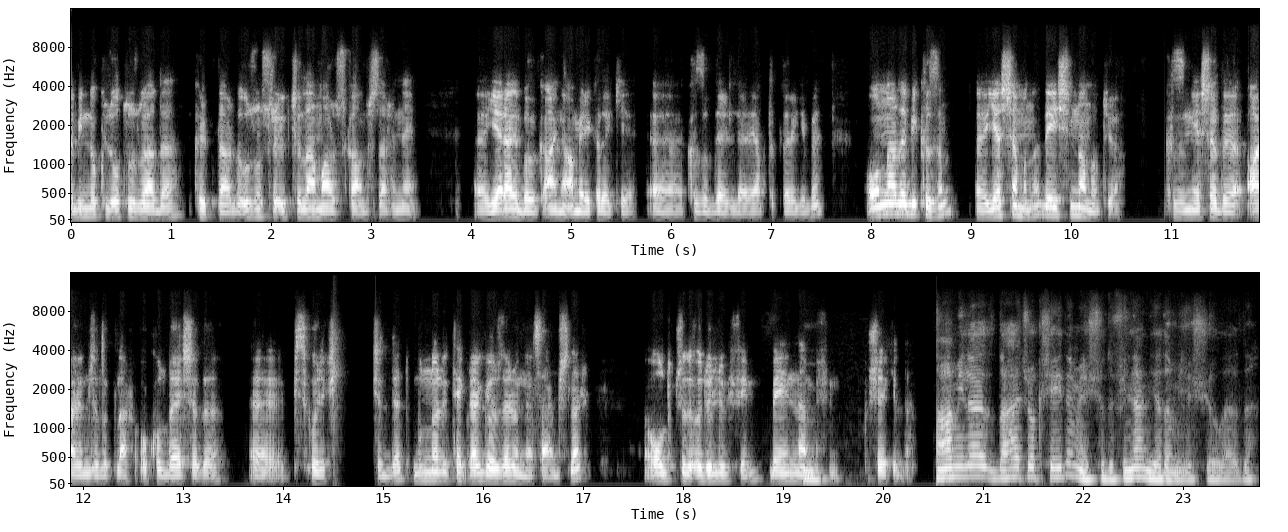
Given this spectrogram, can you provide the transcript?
1930'larda, 40'larda uzun süre ırkçılığa maruz kalmışlar. Hani e, yerel balık aynı Amerika'daki e, Kızılderililere yaptıkları gibi. Onlar da bir kızın e, yaşamını, değişimini anlatıyor. Kızın yaşadığı ayrımcılıklar, okulda yaşadığı e, psikolojik şiddet. Bunları tekrar gözler önüne sermişler. Oldukça da ödüllü bir film, beğenilen bir Hı. film bu şekilde. Samiler daha çok şeyde mi yaşıyordu? Finlandiya'da mı yaşıyorlardı?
